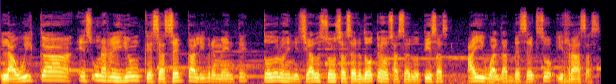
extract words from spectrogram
La Wicca es una religión que se acepta libremente, todos los iniciados son sacerdotes o sacerdotisas, hay igualdad de sexo y razas.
